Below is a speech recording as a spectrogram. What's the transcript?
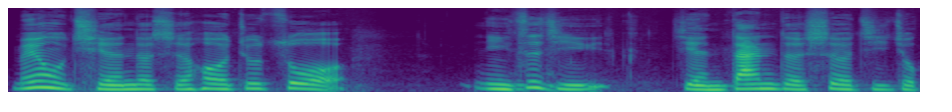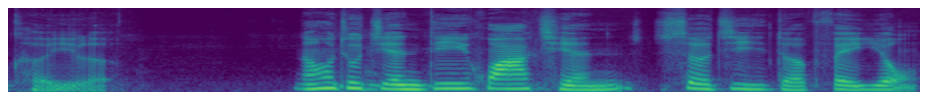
没有钱的时候就做你自己简单的设计就可以了，然后就减低花钱设计的费用。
